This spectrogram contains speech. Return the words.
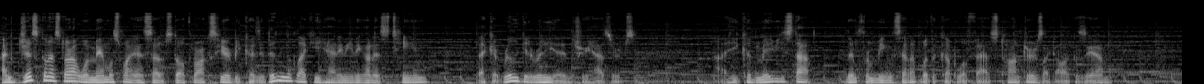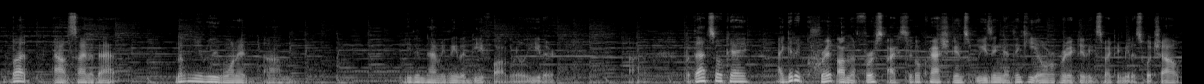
I'm just going to start out with Mamoswine instead of Stealth Rocks here because it didn't look like he had anything on his team that could really get rid of entry hazards. Uh, he could maybe stop them from being set up with a couple of fast taunters like Alakazam. But outside of that, nothing you really wanted. Um, he didn't have anything to defog really either. Uh, but that's okay. I get a crit on the first Icicle Crash against Weezing. I think he overpredicted expecting me to switch out.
